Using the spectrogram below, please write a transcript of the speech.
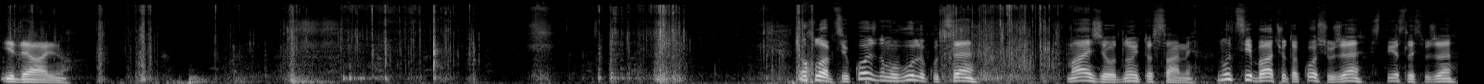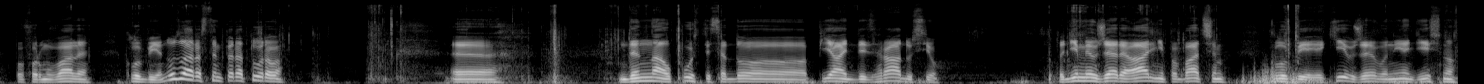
ідеально. Ну, хлопці, в кожному вулику це майже одно й то саме. Ну, ці бачу також вже стислись, вже поформували клубі. Ну, зараз температура е, денна опуститься до 5 десь градусів. Тоді ми вже реальні побачимо клуби, які вже вони дійсно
